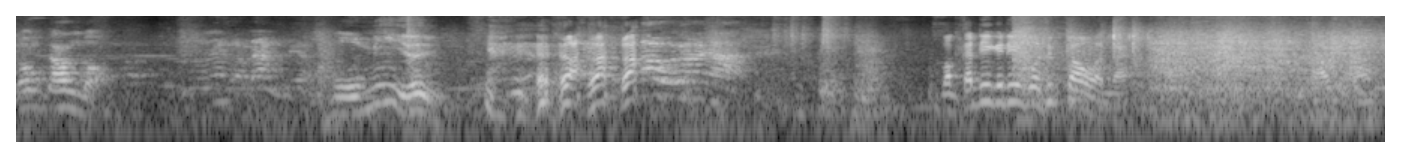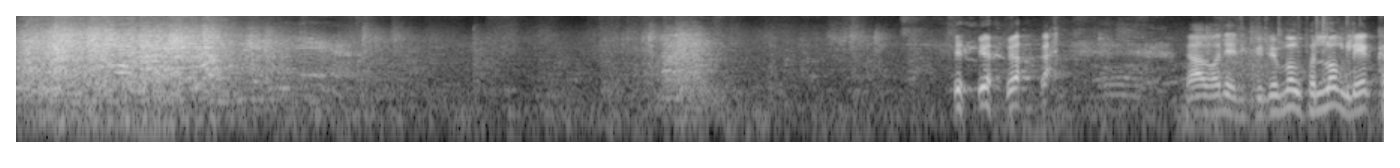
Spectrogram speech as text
刚刚不？有蜜嘞。 บอกกันนี้กันนี้มาที่เศร้าอ่ะนะครับ ครับครับวันนี้คือเมืองเพิ่นล่งเล็กค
